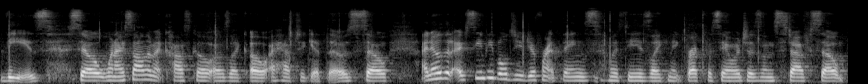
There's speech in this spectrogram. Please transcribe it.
these. So when I saw them at Costco, I was like, oh, I have to get those. So I know that I've seen people do different things with these, like make breakfast sandwiches and stuff. So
